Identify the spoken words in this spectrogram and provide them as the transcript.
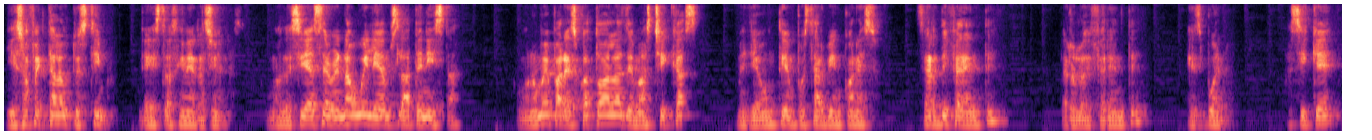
Y eso afecta la autoestima de estas generaciones. Como decía Serena Williams, la tenista, como no me parezco a todas las demás chicas, me lleva un tiempo estar bien con eso. Ser diferente, pero lo diferente es bueno. Así que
